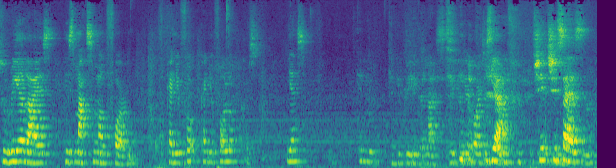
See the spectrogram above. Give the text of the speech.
to realize his maximal form. Can you, fo- can you follow? Yes? Can you, can you repeat the last? yeah. She, she says,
